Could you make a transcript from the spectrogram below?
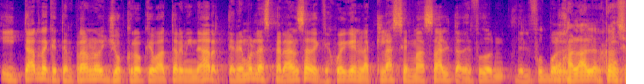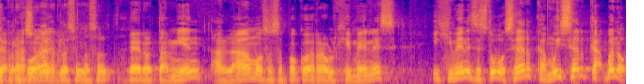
y tarde que temprano yo creo que va a terminar. Tenemos la esperanza de que juegue en la clase más alta del fútbol. Del fútbol Ojalá le alcance para jugar en la clase más alta. Pero también hablábamos hace poco de Raúl Jiménez y Jiménez estuvo cerca, muy cerca. Bueno,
